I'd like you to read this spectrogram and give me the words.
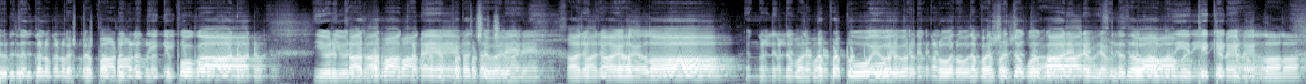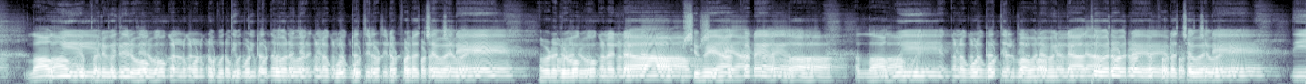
ദുരിതങ്ങളും കഷ്ടപ്പാടുകളും നീങ്ങിപ്പോകാനും നീ ഒരു കാരണമാക്കണേ പടച്ചവനെ. നിന്ന് മരണപ്പെട്ടു പോയവർ ഞങ്ങൾ ഓരോന്ന പരിശുദ്ധ ഖുർആനിന്റെ വിശുദ്ധവാമ നീ എത്തിക്കണേ പലവിധ രോഗങ്ങൾ കൊണ്ട് ബുദ്ധിമുട്ടുന്നവർ ഞങ്ങളുടെ കൂട്ടത്തിലുണ്ട് പടച്ചവനെ. അവിടെ രോഗങ്ങളെല്ലാം ശിവയാക്കണേ കൂട്ടത്തിൽ പടച്ചവനെ. നീ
